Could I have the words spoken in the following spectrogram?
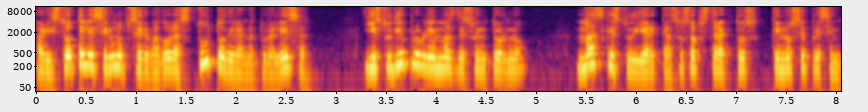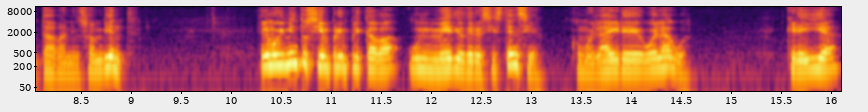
Aristóteles era un observador astuto de la naturaleza y estudió problemas de su entorno más que estudiar casos abstractos que no se presentaban en su ambiente. El movimiento siempre implicaba un medio de resistencia, como el aire o el agua. Creía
